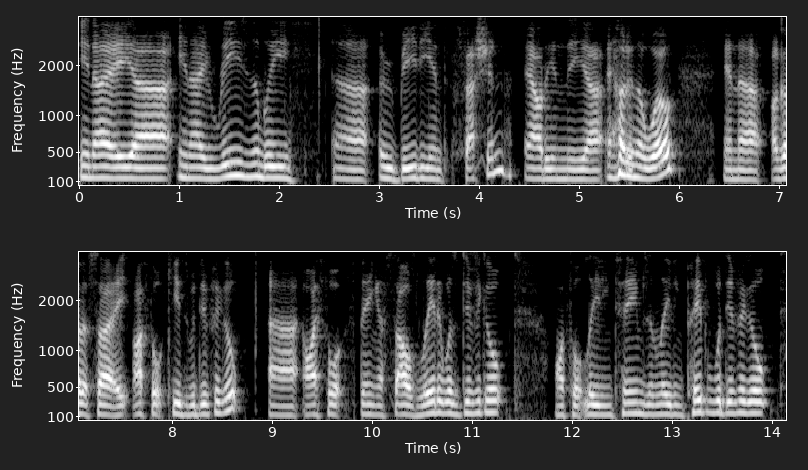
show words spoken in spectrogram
in a uh, in a reasonably uh, obedient fashion out in the uh, out in the world. And uh, I got to say, I thought kids were difficult. Uh, I thought being a sales leader was difficult. I thought leading teams and leading people were difficult.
